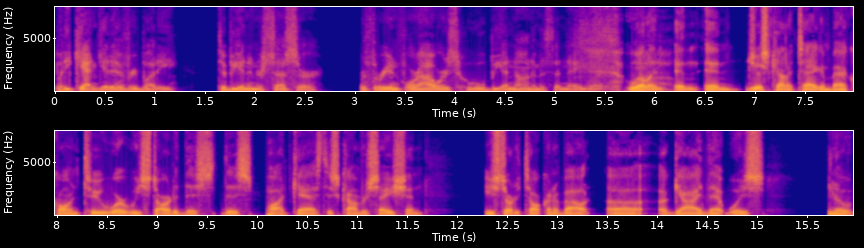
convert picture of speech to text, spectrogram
but he can't get everybody to be an intercessor for three and four hours who will be anonymous and nameless. Well, and, and and just kind of tagging back on to where we started this this podcast, this conversation, you started talking about uh, a guy that was, you know,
